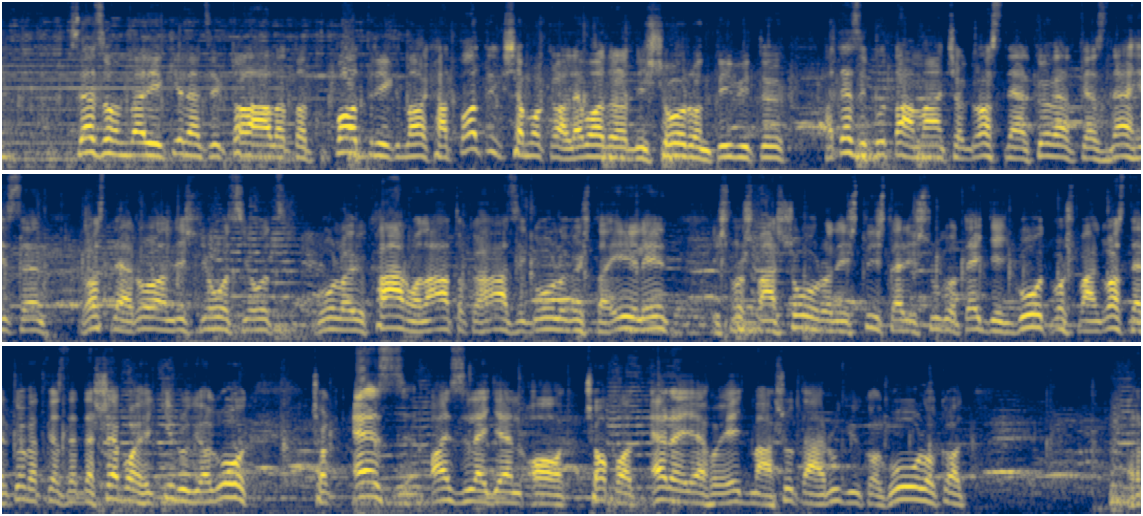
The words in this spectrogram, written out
szezonbeli 9. találatot Patriknak, hát Patrik sem akar lemaradni soron Tibitő, hát ezek után már csak Gassner következne, hiszen Gassner Roland is 8-8 góla, ők hárman álltak a házi gólövista élén, és most már soron és Tisler is rugott egy-egy gólt, most már Gassner következne, de se baj, hogy kirúgja a gólt, csak ez az legyen a csapat ereje, hogy egymás után rúgjuk a gólokat,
